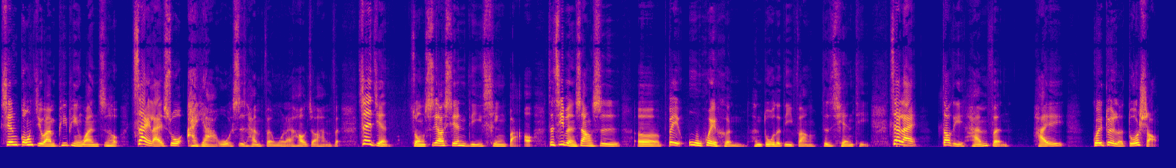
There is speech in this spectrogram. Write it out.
先攻击完、批评完之后，再来说：“哎呀，我是韩粉，我来号召韩粉。”这一点总是要先厘清吧？哦，这基本上是呃被误会很很多的地方，这是前提。再来，到底韩粉还归队了多少？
